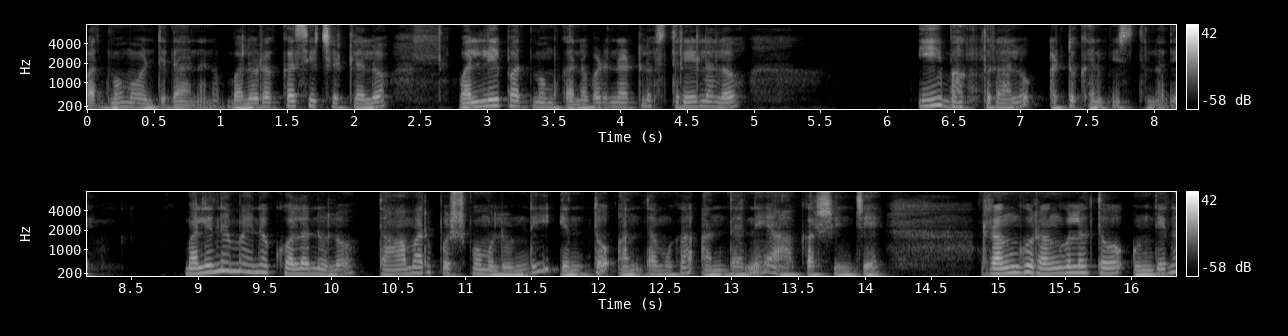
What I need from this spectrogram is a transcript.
పద్మము వంటిదానను బలురక్కసి చెట్లలో వల్లి పద్మం కనబడినట్లు స్త్రీలలో ఈ భక్తురాలు అట్టు కనిపిస్తున్నది. మలినమైన కొలనులో తామర పుష్పములుండి ఎంతో అందముగా అందరినీ ఆకర్షించే రంగురంగులతో ఉండిన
